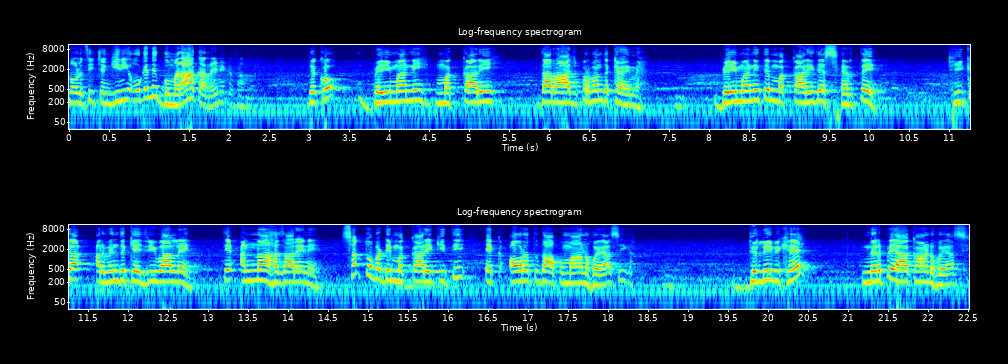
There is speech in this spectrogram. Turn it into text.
ਪਾਲਿਸੀ ਚੰਗੀ ਨਹੀਂ ਉਹ ਕਹਿੰਦੇ ਗੁੰਮਰਾਹ ਕਰ ਰਹੇ ਨੇ ਕਿਸਾਨਾਂ। ਦੇਖੋ ਬੇਈਮਾਨੀ ਮੱਕਾਰੀ ਦਾ ਰਾਜ ਪ੍ਰਬੰਧ ਕਾਇਮ ਹੈ। ਬੇਈਮਾਨੀ ਤੇ ਮੱਕਾਰੀ ਦੇ ਸਿਰ ਤੇ ਠੀਕ ਆ, ਅਰਵਿੰਦ ਕੇਜਰੀਵਾਲ ਨੇ ਤੇ ਅੰਨਾ ਹਜ਼ਾਰੇ ਨੇ। ਸਭ ਤੋਂ ਵੱਡੀ ਮੱਕਾਰੀ ਕੀਤੀ, ਇੱਕ ਔਰਤ ਦਾ ਅਪਮਾਨ ਹੋਇਆ ਸੀਗਾ। ਦਿੱਲੀ ਵਿਖੇ ਨਿਰਭਿਆ ਕਾਂਡ ਹੋਇਆ ਸੀ।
